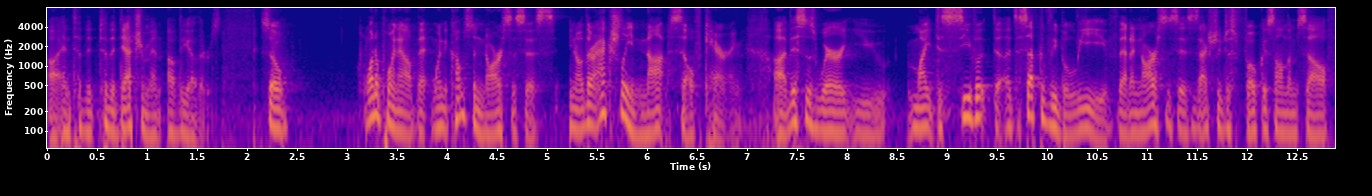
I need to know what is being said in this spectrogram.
uh, and to the, to the detriment of the others. So I want to point out that when it comes to narcissists, you know, they're actually not self-caring. Uh, this is where you might deceive, uh, deceptively believe that a narcissist is actually just focused on themselves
